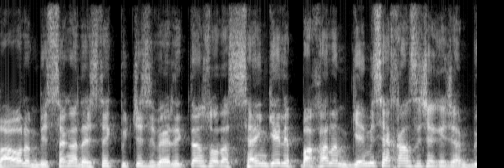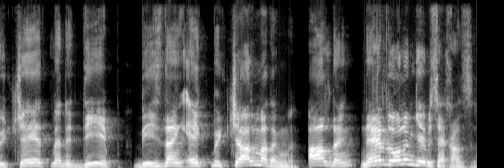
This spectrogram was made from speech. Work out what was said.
La oğlum biz sana destek bütçesi verdikten sonra sen gelip bakanım gemi sekansı çekeceğim. Bütçe yetmedi deyip bizden ek bütçe almadın mı? Aldın. Nerede oğlum gemi sekansı?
